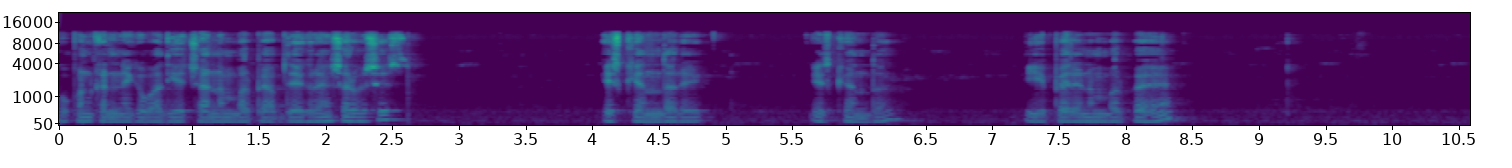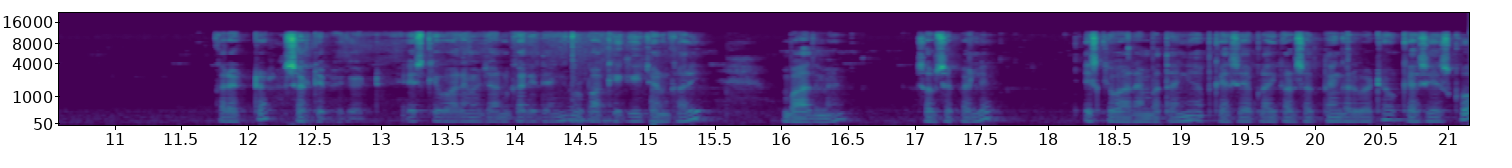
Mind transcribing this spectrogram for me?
ओपन करने के बाद ये चार नंबर पे आप देख रहे हैं सर्विसेज़ इसके अंदर एक, इसके अंदर ये पहले नंबर पे है। करेक्टर सर्टिफिकेट इसके बारे में जानकारी देंगे और बाकी की जानकारी बाद में। सबसे पहले इसके बारे में बताएँगे, आप कैसे अप्लाई कर सकते हैं घर बैठे और कैसे इसको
